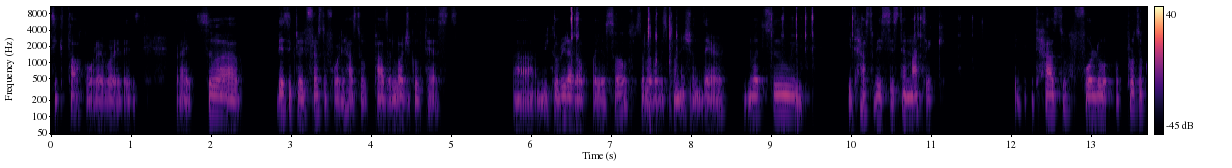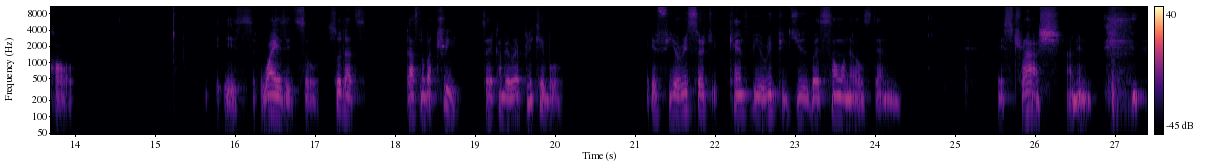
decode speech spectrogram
TikTok or whatever it is, right? So uh, basically, first of all, it has to pass a logical test. Um, you could read that up by yourself. There's a lot of explanation there. Number two, it has to be systematic. It, it has to follow a protocol. Is why is it so? So that's that's number three. So it can be replicable if your research can't be reproduced by someone else, then it's trash. I mean,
